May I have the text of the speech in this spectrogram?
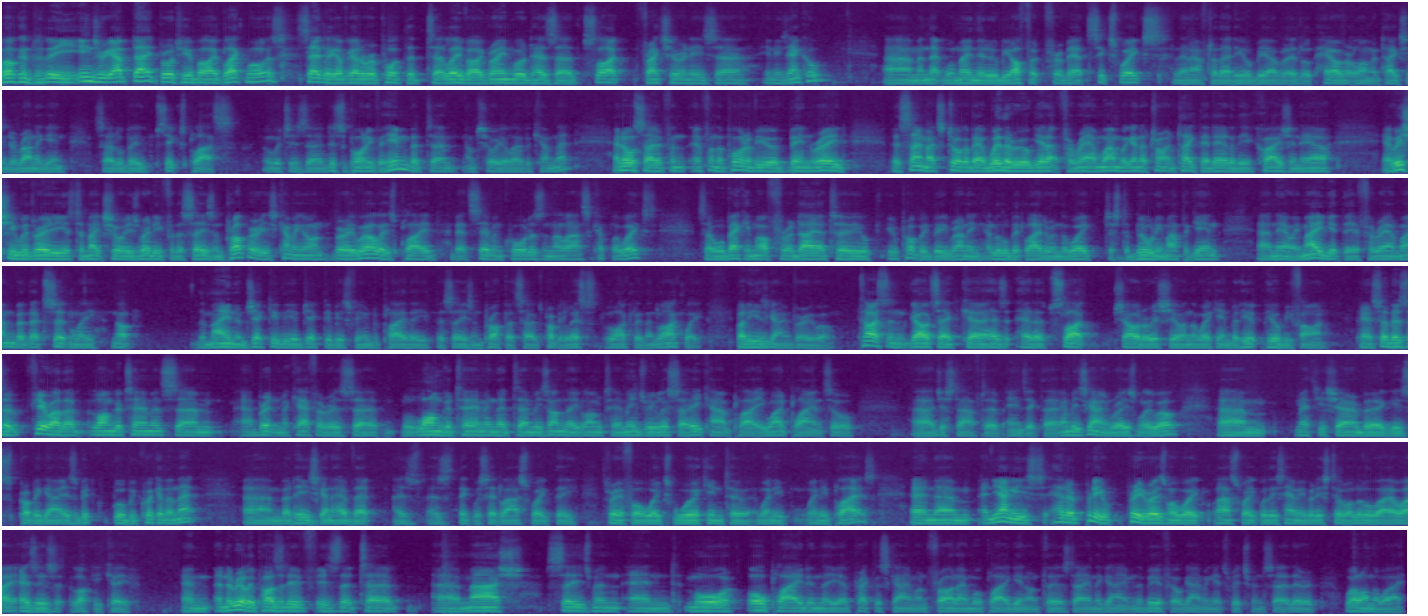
Welcome to the injury update brought to you by Blackmores. Sadly, I've got to report that uh, Levi Greenwood has a slight fracture in his, uh, in his ankle, um, and that will mean that he'll be off it for about six weeks. And then after that, he'll be able, to, however long it takes him to run again, so it'll be six plus, which is uh, disappointing for him, but um, I'm sure he'll overcome that. And also, from, from the point of view of Ben Reid, there's so much talk about whether he'll get up for round one. We're going to try and take that out of the equation. Our, our issue with Reedy is to make sure he's ready for the season proper. He's coming on very well. He's played about seven quarters in the last couple of weeks. So we'll back him off for a day or two. He'll, he'll probably be running a little bit later in the week just to build him up again. Uh, now he may get there for round one, but that's certainly not the main objective. The objective is for him to play the, the season proper, so it's probably less likely than likely, but he is going very well. Tyson Goldsack uh, has had a slight shoulder issue on the weekend, but he'll, he'll be fine. Yeah, so there's a few other longer termers. Um, uh, Brenton Macaffer is uh, longer term in that um, he's on the long term injury list, so he can't play. He won't play until uh, just after Anzac Day. And he's going reasonably well. Um, Matthew Scharenberg is probably going is a bit will be quicker than that, um, but he's going to have that as, as I think we said last week the three or four weeks work into when he when he plays. And um, and Youngie's had a pretty pretty reasonable week last week with his hammy, but he's still a little way away, as is Lockie Keeffe. And and the really positive is that uh, uh, Marsh, Seedsman, and Moore all played in the uh, practice game on Friday, and will play again on Thursday in the game, in the VFL game against Richmond. So they're well on the way.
